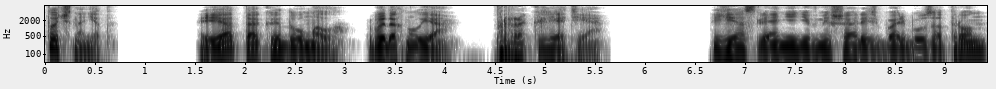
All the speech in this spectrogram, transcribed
Точно нет. Я так и думал, выдохнул я. Проклятие. Если они не вмешались в борьбу за трон,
